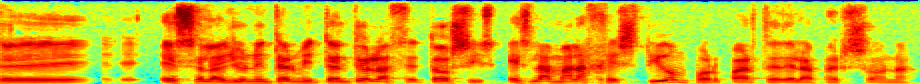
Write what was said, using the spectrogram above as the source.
es el ayuno intermitente o la cetosis, es la mala gestión por parte de la persona.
